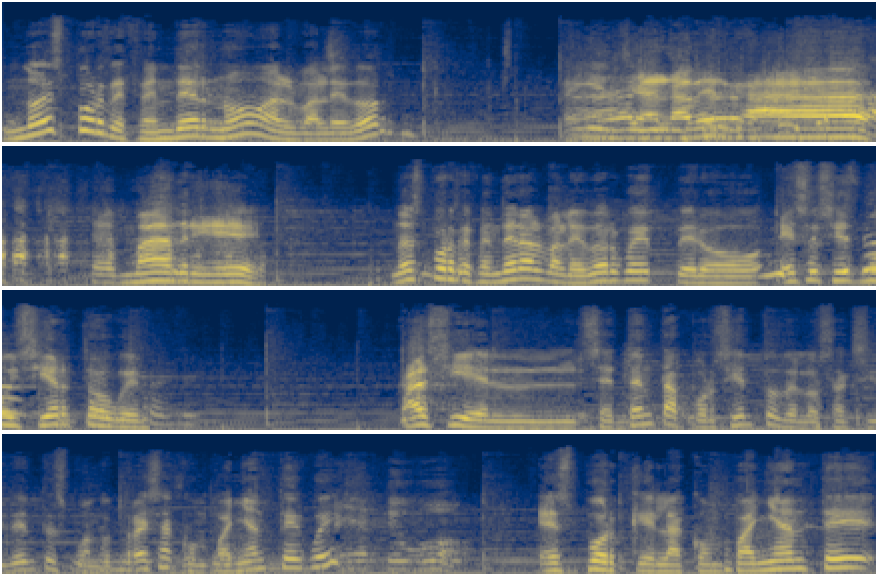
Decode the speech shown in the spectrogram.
no es por defender, ¿no? Al valedor. Cállense a la verga. Madre. No es por defender al valedor, güey, pero eso sí es muy cierto, güey. Casi el 70% de los accidentes cuando traes acompañante, güey, es porque el acompañante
